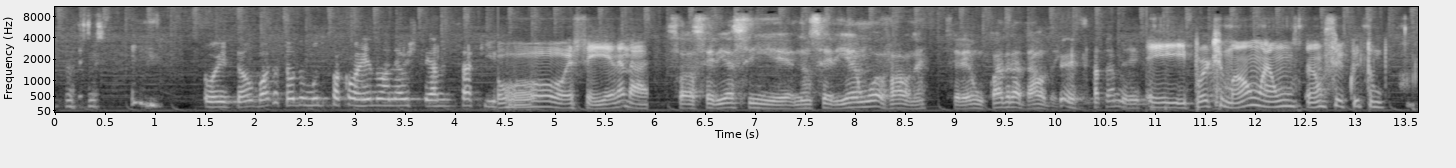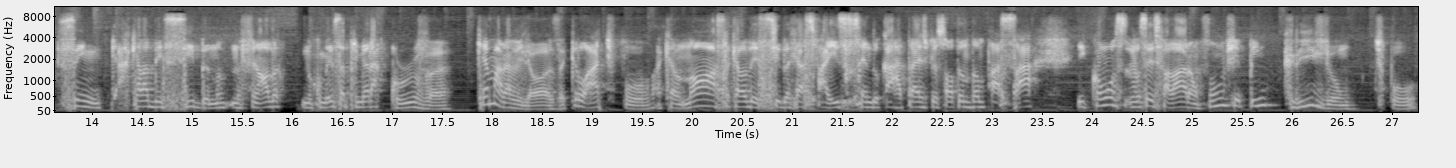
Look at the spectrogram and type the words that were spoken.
Ou então bota todo mundo para correr no anel externo de Saki. Oh, esse aí é lendário. Só seria assim, não seria um oval, né? Seria um quadradal daí. Exatamente. E Portimão é um, é um circuito, sim, aquela descida no, no final, da, no começo da primeira curva, que é maravilhosa. Aquilo lá, tipo, aquela, nossa, aquela descida, aquelas faíscas saindo do carro atrás, o pessoal tentando passar. E como vocês falaram, foi um GP incrível. Tipo,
